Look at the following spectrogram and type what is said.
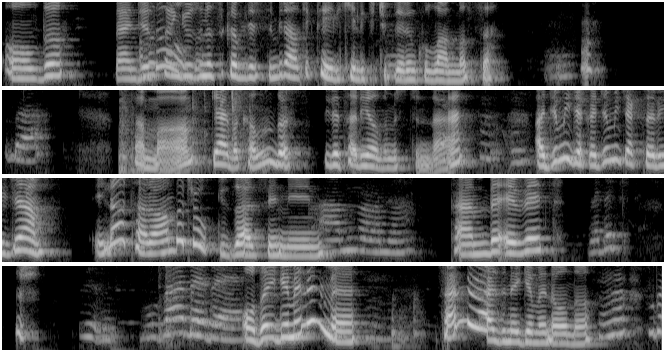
Oldu. Bence Ama de sen oldu. gözüne sıkabilirsin. Birazcık tehlikeli küçüklerin kullanması. Tamam. Gel bakalım dur. Bir de tarayalım üstünden. Acımayacak acımayacak tarayacağım. Ela tarağın da çok güzel senin. Pembe evet. Bebek. Dur. Bu da bebek. O da Egemen'in mi? Sen mi verdin Egemen'e onu? Bu da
